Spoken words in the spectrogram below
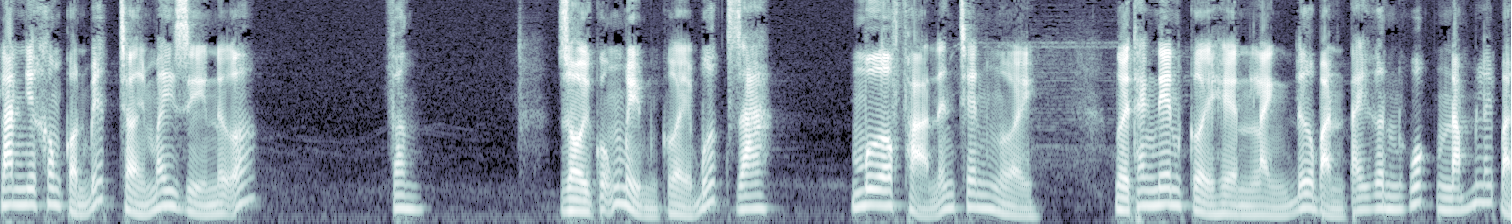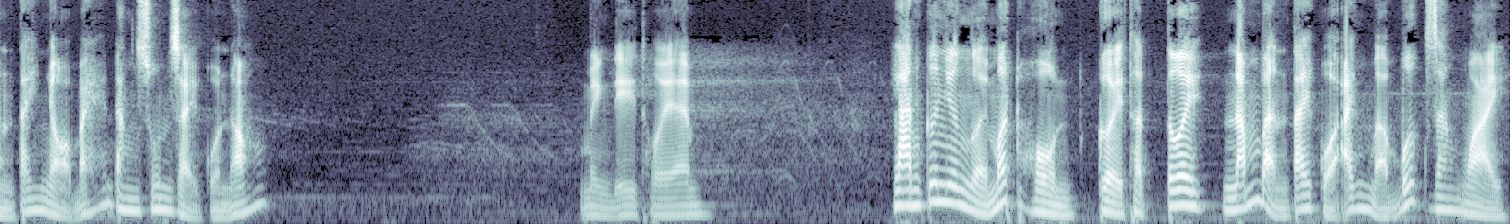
Lan như không còn biết trời mây gì nữa. Vâng. Rồi cũng mỉm cười bước ra. Mưa phả lên trên người. Người thanh niên cười hiền lành đưa bàn tay gân guốc nắm lấy bàn tay nhỏ bé đang run rẩy của nó. Mình đi thôi em. Lan cứ như người mất hồn, cười thật tươi, nắm bàn tay của anh mà bước ra ngoài.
